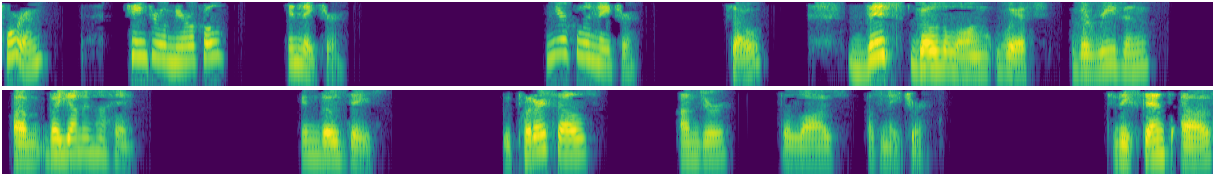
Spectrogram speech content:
Purim, came through a miracle in nature. Miracle in nature. So, this goes along with the reason, um, Vayamim Hahen, in those days. We put ourselves under the laws of nature to the extent of,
